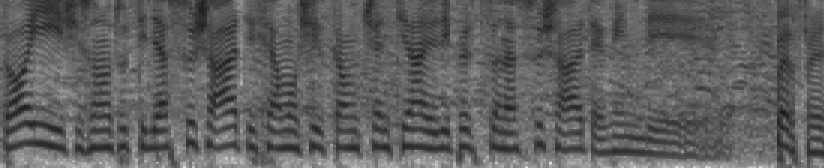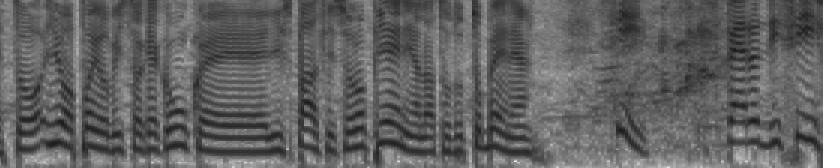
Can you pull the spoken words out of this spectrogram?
poi ci sono tutti gli associati, siamo circa un centinaio di persone associate, quindi Perfetto, io poi ho visto che comunque gli spalti sono pieni, è andato tutto bene? sì, spero di sì,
